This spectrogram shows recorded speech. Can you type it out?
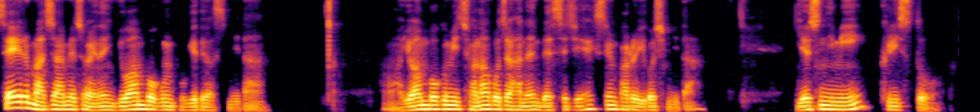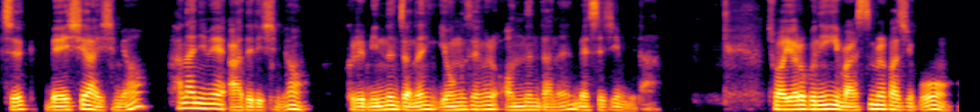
새해를 맞이하며 저희는 요한복음을 보게 되었습니다. 어, 요한복음이 전하고자 하는 메시지의 핵심은 바로 이것입니다. 예수님이 그리스도, 즉 메시아이시며 하나님의 아들이시며 그를 믿는 자는 영생을 얻는다는 메시지입니다. 저와 여러분이 이 말씀을 가지고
